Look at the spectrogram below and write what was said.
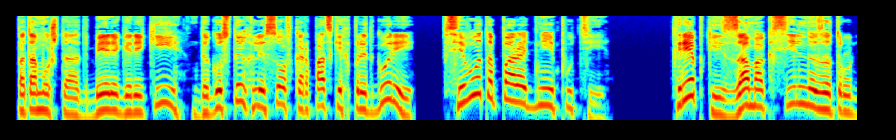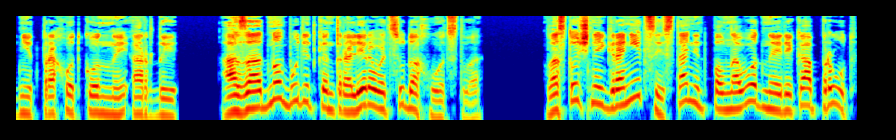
потому что от берега реки до густых лесов карпатских предгорий всего-то пара дней пути. Крепкий замок сильно затруднит проход конной орды, а заодно будет контролировать судоходство. Восточной границей станет полноводная река Прут,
